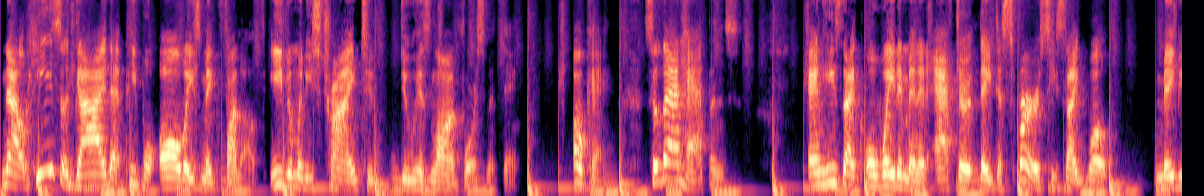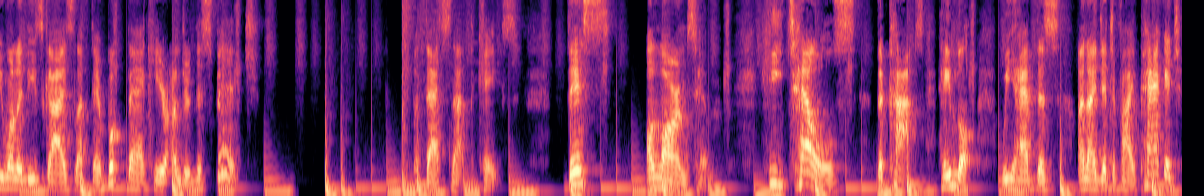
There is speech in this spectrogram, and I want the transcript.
Now, he's a guy that people always make fun of, even when he's trying to do his law enforcement thing. Okay, so that happens. And he's like, "Oh, wait a minute." After they disperse, he's like, "Well, maybe one of these guys left their book bag here under this bench." But that's not the case. This alarms him. He tells the cops, hey, look, we have this unidentified package.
